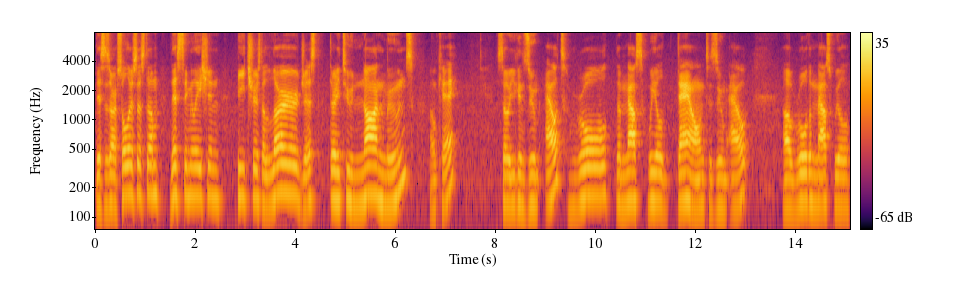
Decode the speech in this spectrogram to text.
This is our solar system. This simulation features the largest 32 non-moons. Okay. So you can zoom out, roll the mouse wheel down to zoom out, uh, roll the mouse wheel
